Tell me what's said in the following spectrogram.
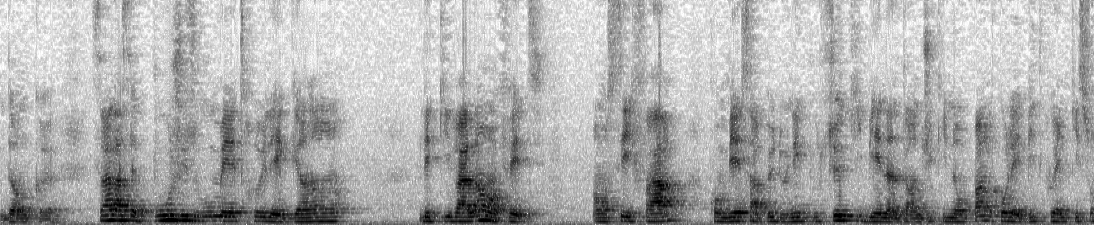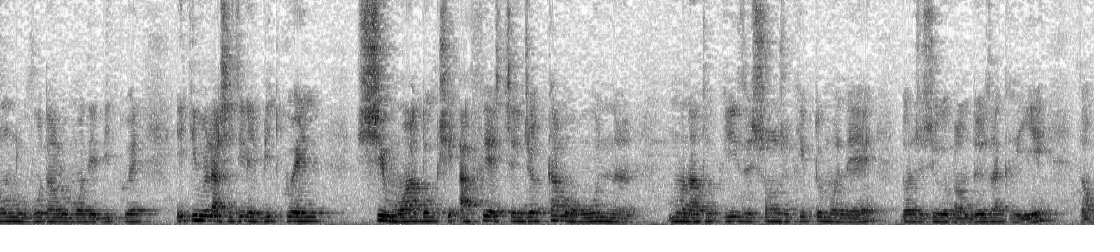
Donc, ça là, c'est pour juste vous mettre les gains, l'équivalent en fait, en CFA combien ça peut donner pour ceux qui, bien entendu, qui n'ont pas encore les bitcoins, qui sont nouveaux dans le monde des bitcoins et qui veulent acheter les bitcoins chez moi, donc chez Afri Exchanger Cameroun, mon entreprise change crypto-monnaie, dont je suis revendeuse agréée. Donc,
